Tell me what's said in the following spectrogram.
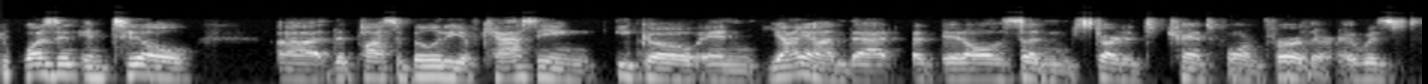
It wasn't until uh, the possibility of casting Iko and Yayan that it all of a sudden started to transform further. It was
